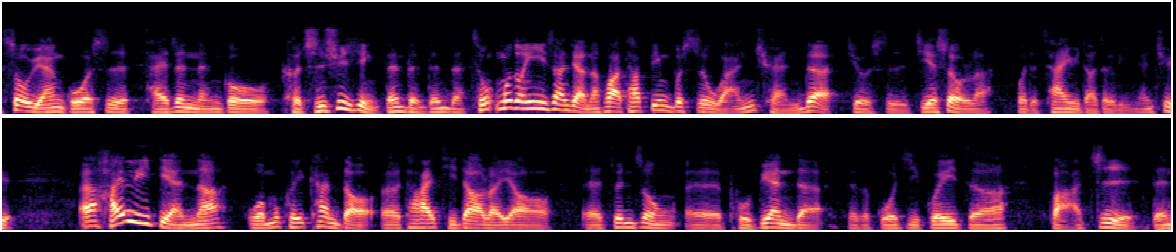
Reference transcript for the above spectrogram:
受援国是财政能够可持续性等等等等。从某种意义上讲的话，它并不是完全的就是接受了或者参与到这个里面去。呃，还有一点呢，我们可以看到，呃，他还提到了要呃尊重呃普遍的这个国际规则、法治等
